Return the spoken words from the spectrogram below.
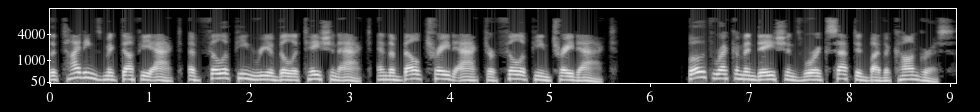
the Tydings-McDuffie Act, a Philippine Rehabilitation Act, and the Bell Trade Act or Philippine Trade Act. Both recommendations were accepted by the Congress.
